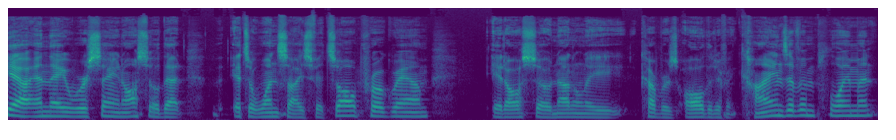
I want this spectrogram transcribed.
Yeah, and they were saying also that it's a one size fits all program. It also not only covers all the different kinds of employment,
